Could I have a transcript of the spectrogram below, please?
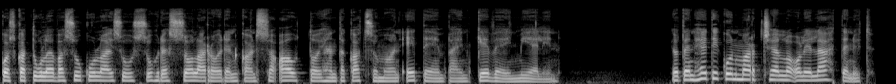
koska tuleva sukulaisuussuhde solaroiden kanssa auttoi häntä katsomaan eteenpäin kevein mielin. Joten heti kun Marcello oli lähtenyt,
